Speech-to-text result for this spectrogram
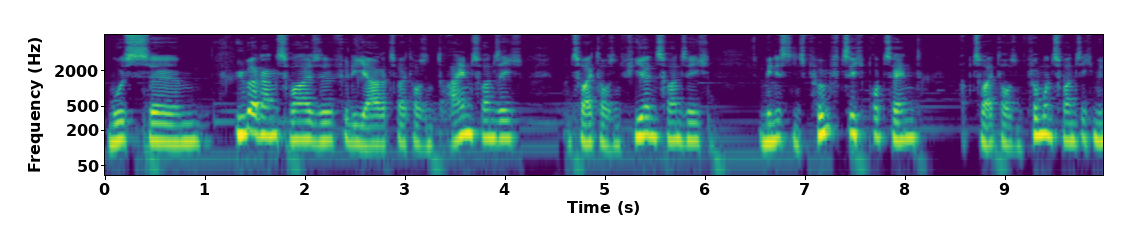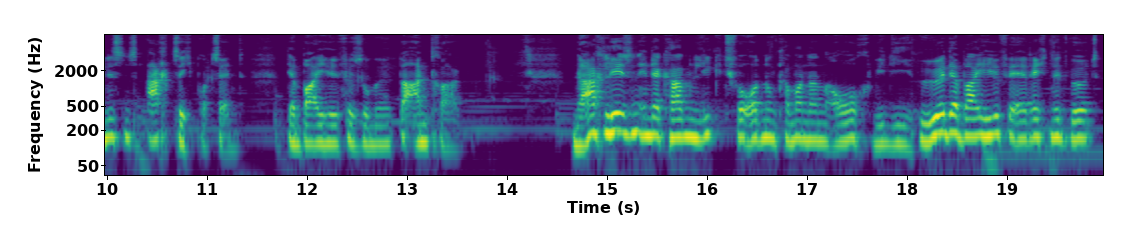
muss ähm, übergangsweise für die Jahre 2023 und 2024 mindestens 50 Prozent, ab 2025 mindestens 80 Prozent der Beihilfesumme beantragen. Nachlesen in der Carbon Leakage Verordnung kann man dann auch, wie die Höhe der Beihilfe errechnet wird.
